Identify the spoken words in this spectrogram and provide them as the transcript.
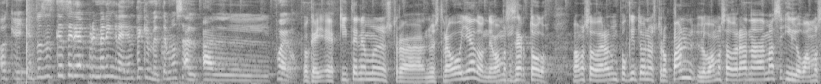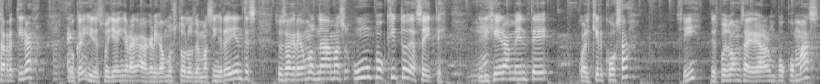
Ok, entonces, ¿qué sería el primer ingrediente que metemos al, al fuego? Ok, aquí tenemos nuestra, nuestra olla donde vamos a hacer todo. Vamos a dorar un poquito de nuestro pan, lo vamos a dorar nada más y lo vamos a retirar. Perfecto. Ok, y después ya agre- agregamos todos los demás ingredientes. Entonces agregamos nada más un poquito de aceite, Bien. ligeramente cualquier cosa, ¿sí? Después vamos a agregar un poco más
